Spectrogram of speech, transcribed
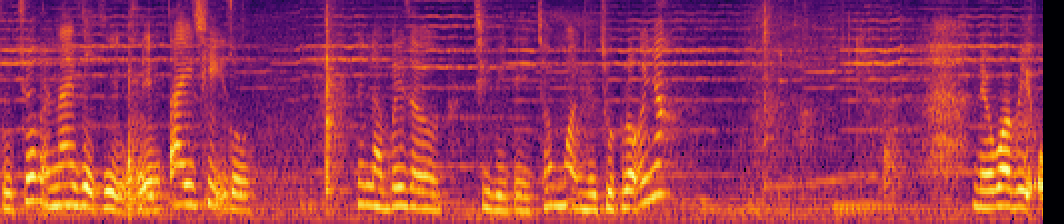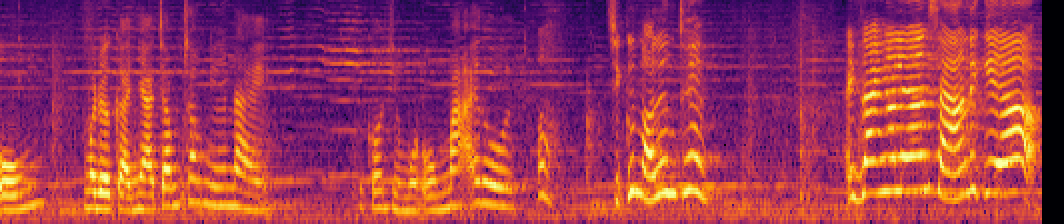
Từ trước đến nay việc gì cũng đến tay chị rồi. Nên là bây giờ chị phải để cho mọi người chuộc lỗi nhá. Nếu mà bị ốm mà được cả nhà chăm sóc như thế này thì con chỉ muốn ốm mãi thôi. Ờ, Chị cứ nói lên thuyền Anh Danh ơi lên ăn sáng đi kìa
